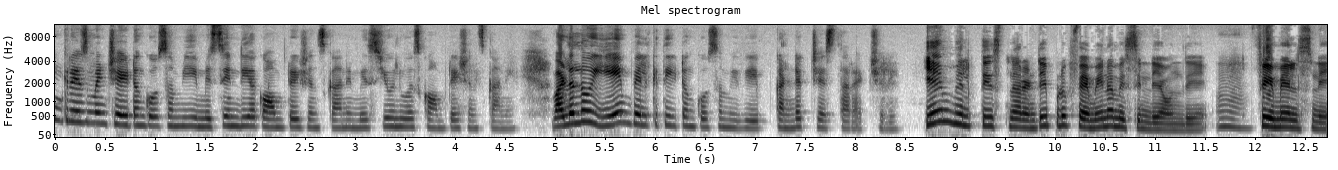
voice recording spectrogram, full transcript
ఎంకరేజ్మెంట్ చేయటం కోసం ఈ మిస్ ఇండియా కాంపిటీషన్స్ కానీ మిస్ యూనివర్స్ కాంపిటీషన్స్ కానీ వాళ్ళలో ఏం వెలికి తీయటం కోసం ఇవి కండక్ట్ చేస్తారు యాక్చువల్లీ ఏం వెలికి తీస్తున్నారంటే ఇప్పుడు ఫెమినా మిస్ ఇండియా ఉంది. ఫీమేల్స్ని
